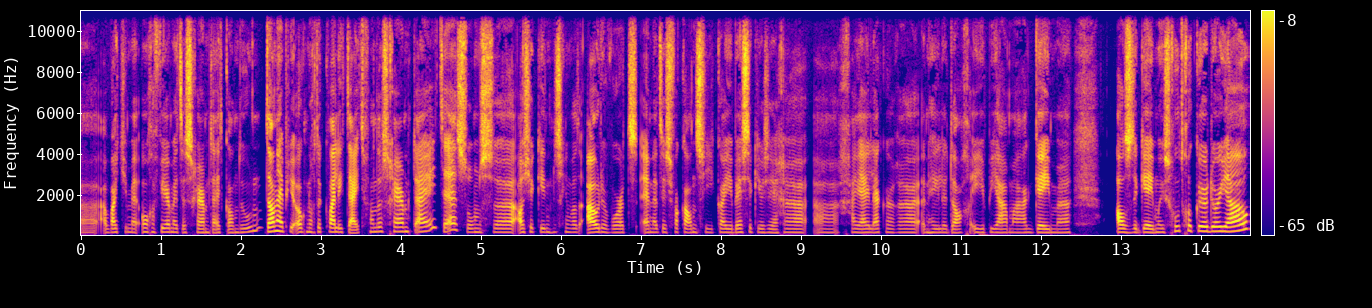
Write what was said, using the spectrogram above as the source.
uh, wat je met, ongeveer met de schermtijd kan doen. Dan heb je ook nog de kwaliteit van de schermtijd. Hè. Soms uh, als je kind misschien wat ouder wordt en het is vakantie, kan je best een keer zeggen, ga jij lekker een hele dag in je pyjama gamen als de game is goedgekeurd door jou.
